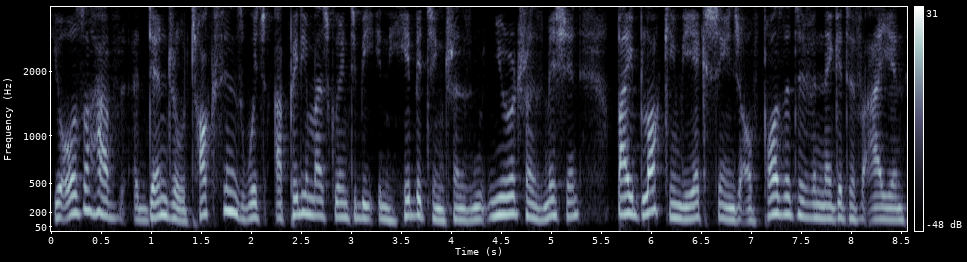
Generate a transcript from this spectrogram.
You also have uh, dendrotoxins, which are pretty much going to be inhibiting trans- neurotransmission by blocking the exchange of positive and negative ion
